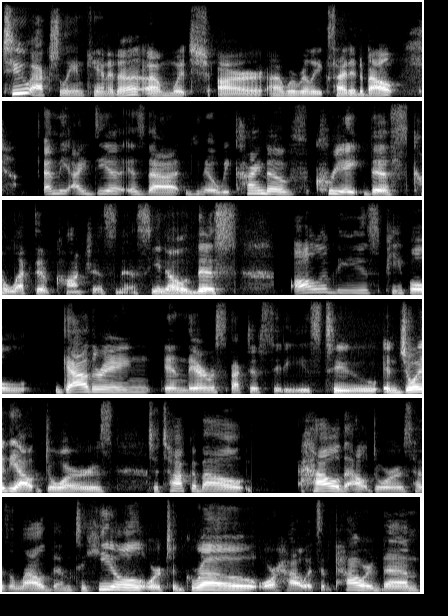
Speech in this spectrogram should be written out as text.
two actually in Canada, um, which are uh, we're really excited about and the idea is that you know we kind of create this collective consciousness you know this all of these people gathering in their respective cities to enjoy the outdoors to talk about how the outdoors has allowed them to heal or to grow or how it's empowered them.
